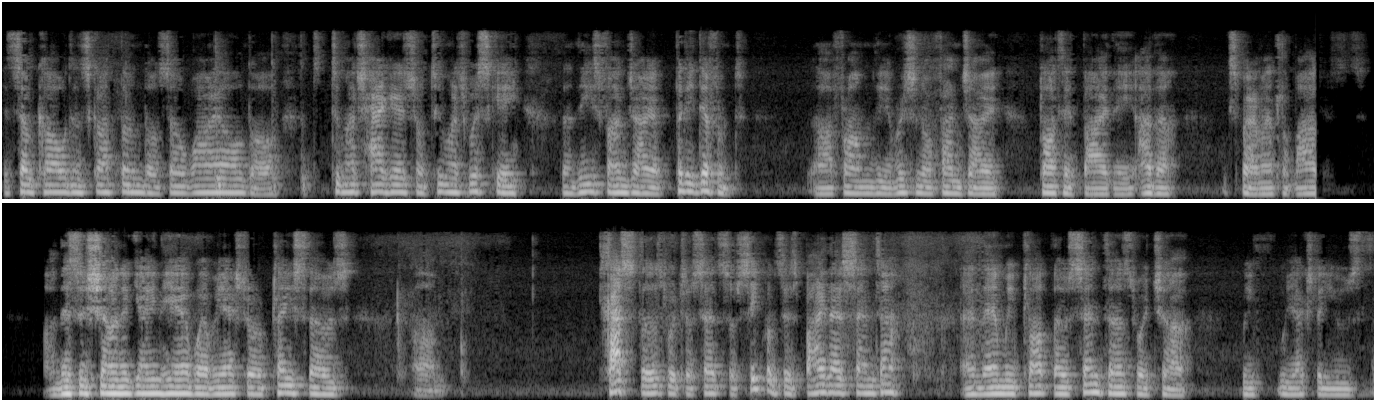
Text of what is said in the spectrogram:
it's so cold in Scotland or so wild or too much haggis or too much whiskey that these fungi are pretty different uh, from the original fungi plotted by the other experimental biologists. And this is shown again here where we actually replace those um, clusters, which are sets of sequences, by their center, and then we plot those centers, which are we we actually use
